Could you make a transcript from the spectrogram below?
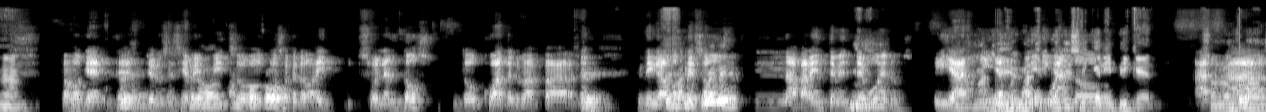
Ah, Vamos, que Sí, eh, yo no sé si habéis visto tampoco- cosas, pero hay suenan dos, dos quarterbacks para, Sí. Digamos Sí, que son mm, aparentemente buenos. Y ya, y ya están criticando y Kenny Pickett son los a-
